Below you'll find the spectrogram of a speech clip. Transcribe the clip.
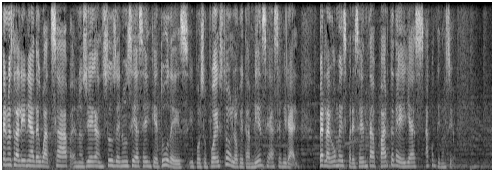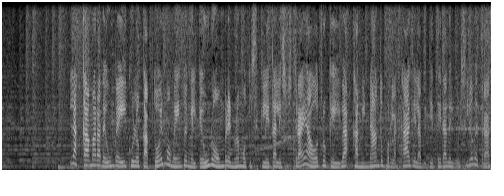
En nuestra línea de WhatsApp nos llegan sus denuncias e inquietudes y por supuesto lo que también se hace viral. Perla Gómez presenta parte de ellas a continuación. La cámara de un vehículo captó el momento en el que un hombre en una motocicleta le sustrae a otro que iba caminando por la calle la billetera del bolsillo detrás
